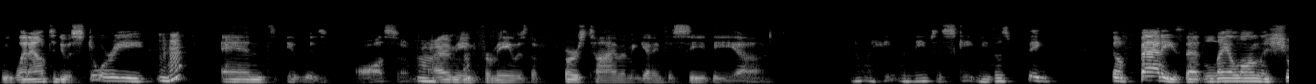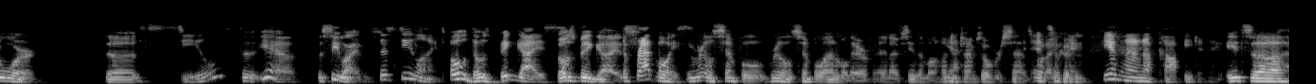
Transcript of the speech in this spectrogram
we went out to do a story, Mhm. and it was awesome. Mhm. I mean, for me, it was the first time. I mean, getting to see the. uh You know, I hate when names escape me. Those big, the fatties that lay along the shore. The seals? the yeah, the sea lions. The sea lions. Oh, those big guys. Those big guys. the frat boys. A real simple, real simple animal there, and I've seen them a hundred Yeah. times over since, but It's I okay. couldn't. He hasn't had enough coffee today. It's uh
